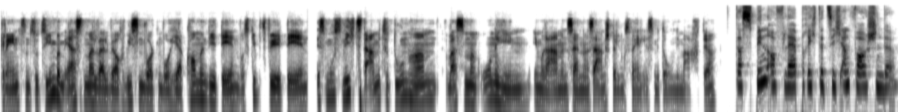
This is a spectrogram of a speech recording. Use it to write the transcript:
Grenzen zu ziehen beim ersten Mal, weil wir auch wissen wollten, woher kommen die Ideen, was gibt's für Ideen. Es muss nichts damit zu tun haben, was man ohnehin im Rahmen seines Anstellungsverhältnisses mit der Uni macht. Ja. Das Spin-off Lab richtet sich an Forschende.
